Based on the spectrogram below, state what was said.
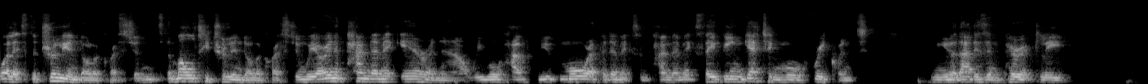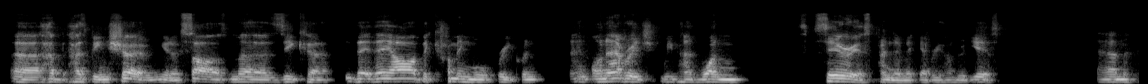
well, it's the trillion dollar question. It's the multi-trillion dollar question. We are in a pandemic era now. We will have more epidemics and pandemics. They've been getting more frequent. You know that is empirically uh, have, has been shown. You know SARS, MERS, Zika. They they are becoming more frequent, and on average, we've had one serious pandemic every hundred years. Um,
